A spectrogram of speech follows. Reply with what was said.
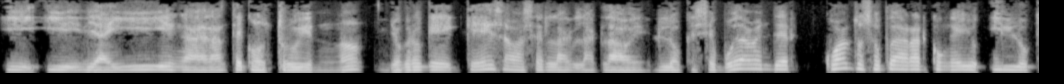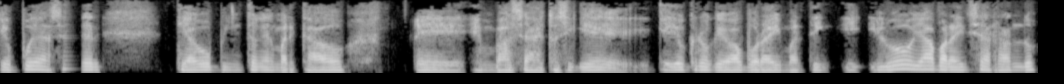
y, y de ahí en adelante construir, ¿no? Yo creo que, que esa va a ser la, la, clave. Lo que se pueda vender, cuánto se puede ganar con ellos y lo que puede hacer Thiago Pinto en el mercado eh, en base a esto. Así que, que yo creo que va por ahí, Martín. Y luego ya para ir cerrando,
